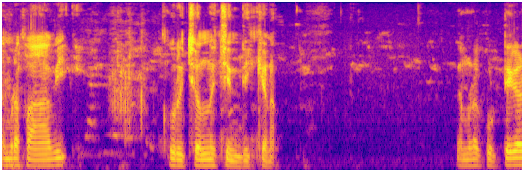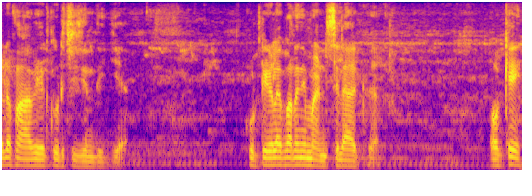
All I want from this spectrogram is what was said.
നമ്മുടെ ഭാവി കുറിച്ചൊന്ന് ചിന്തിക്കണം. നമ്മുടെ കുട്ടികളുടെ ഭാവിയെക്കുറിച്ച് ചിന്തിക്കുക. കുട്ടികളെ പറഞ്ഞ് മനസ്സിലാക്കുക. ഓക്കെ?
